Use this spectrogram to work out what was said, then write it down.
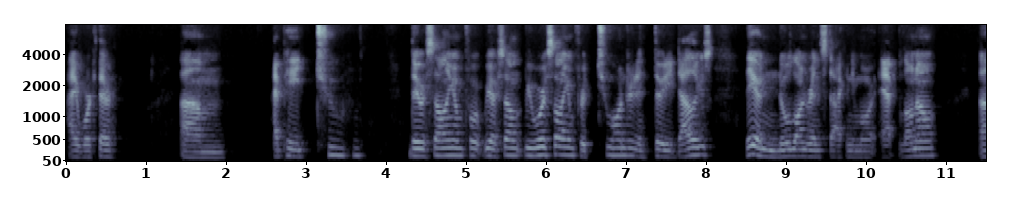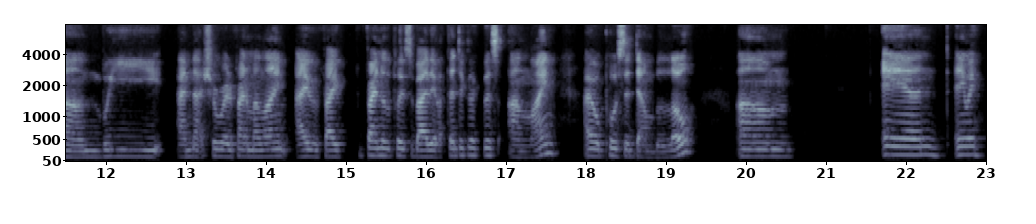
I work there. Um, I paid two. They were selling them for we are selling we were selling them for two hundred and thirty dollars. They are no longer in stock anymore at BloNo. Um, we I'm not sure where to find them online. I if I find another place to buy the authentic like this online, I will post it down below. Um, and anyway,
